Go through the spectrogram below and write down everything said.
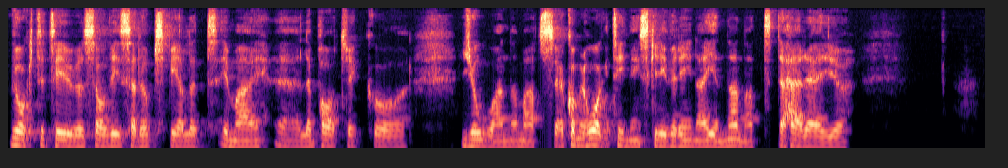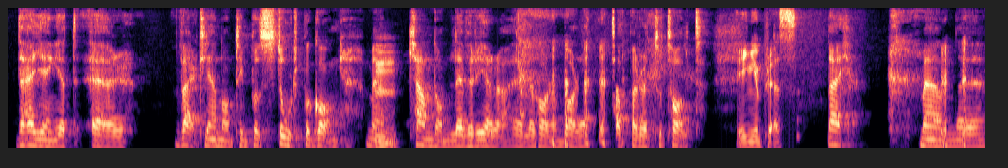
vi åkte till USA och visade upp spelet i maj. Eh, eller Patrik och Johan och Mats. Jag kommer ihåg tidningsskriverierna innan att det här är ju... Det här gänget är verkligen någonting på stort på gång. Men mm. kan de leverera eller har de bara tappat det totalt? Ingen press. Nej, men eh,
